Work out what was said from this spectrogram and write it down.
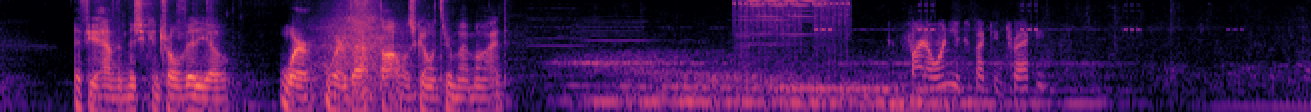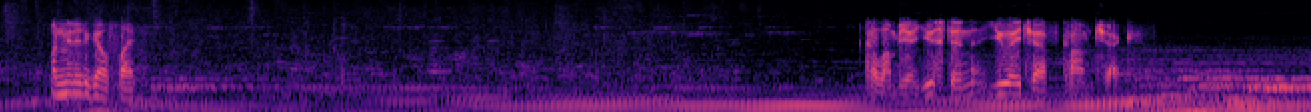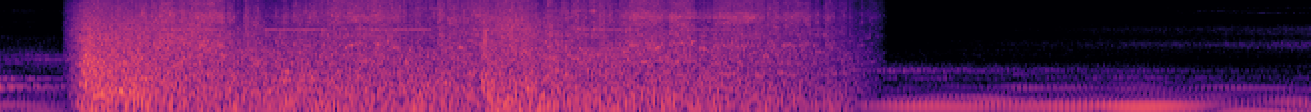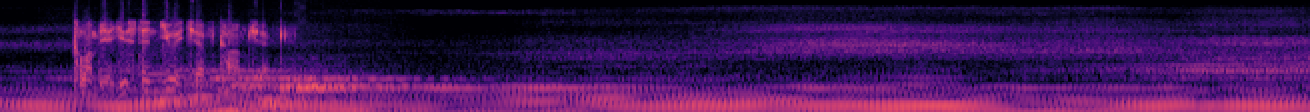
if you have the mission control video, where, where that thought was going through my mind. Final one, you expecting tracking? One minute ago, flight. Columbia, Houston, UHF com check. Jeff ComCheck.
